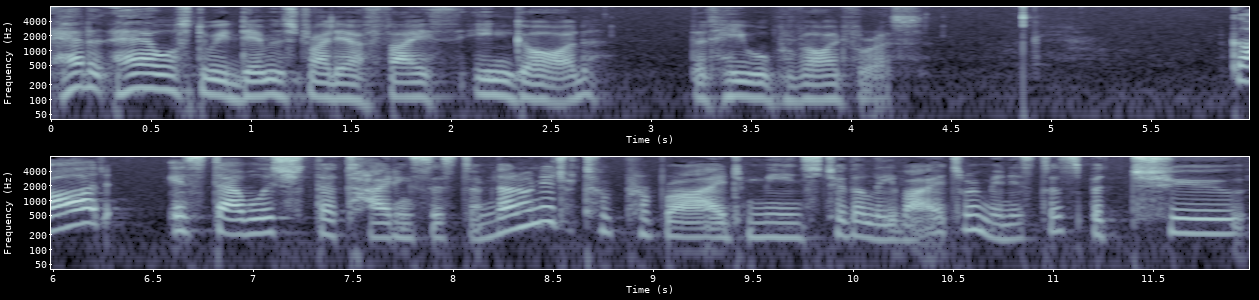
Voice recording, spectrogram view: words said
how, how else do we demonstrate our faith in God that He will provide for us? God established the tithing system not only to provide means to the Levites or ministers, but to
